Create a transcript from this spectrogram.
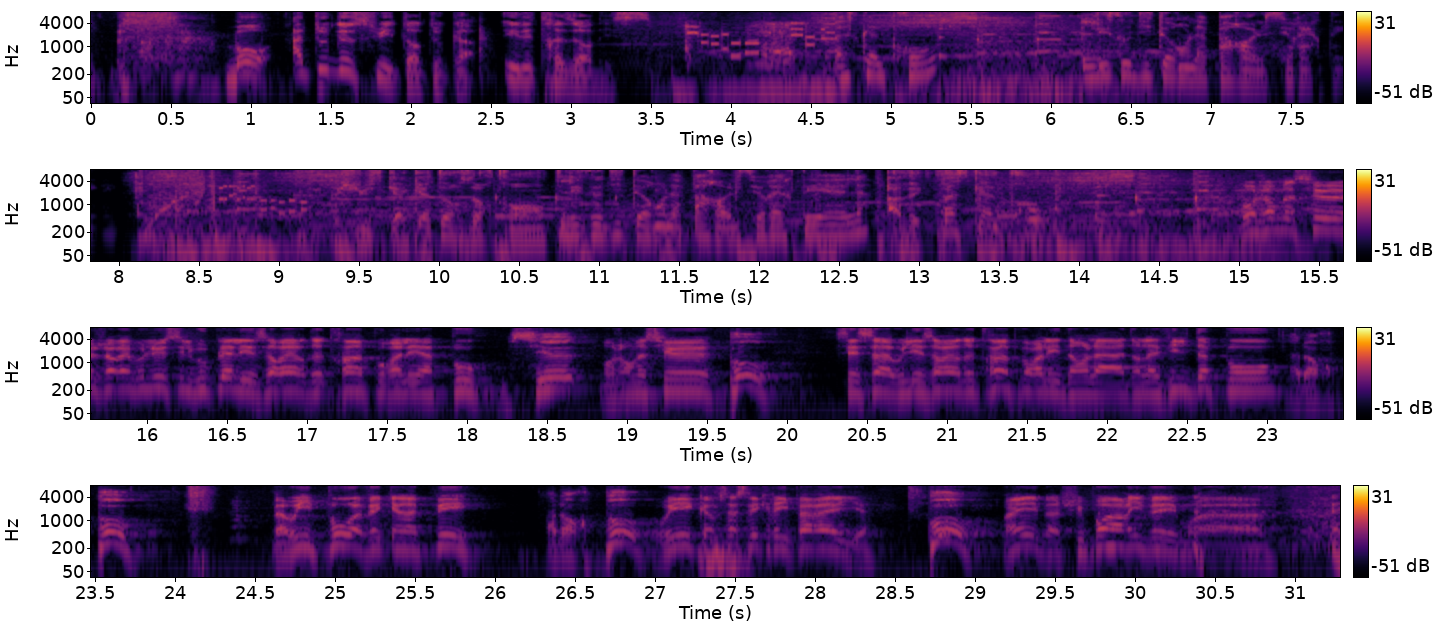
bon, à tout de suite en tout cas. Il est 13h10. Pascal Pro, les auditeurs ont la parole sur RTL. Jusqu'à 14h30 Les auditeurs ont la parole sur RTL avec Pascal Pro. Bonjour monsieur, j'aurais voulu s'il vous plaît les horaires de train pour aller à Pau. Monsieur Bonjour monsieur. Pau. C'est ça, oui, les horaires de train pour aller dans la, dans la ville de Pau. Alors Pau. Bah oui, Pau avec un P. Alors Pau. Oui, comme ça s'écrit, pareil. Oui, bah je suis pas arrivé moi.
